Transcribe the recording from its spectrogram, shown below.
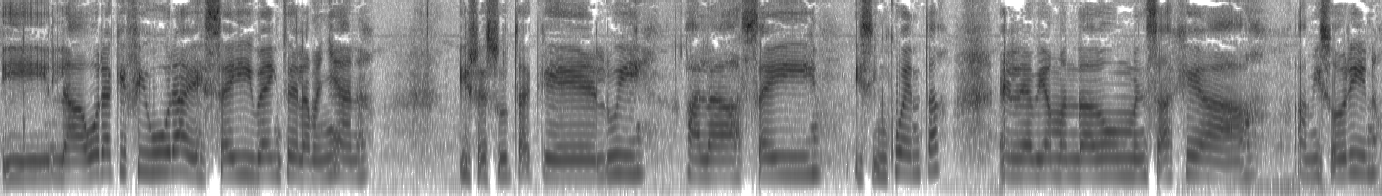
Y la hora que figura es 6 y 20 de la mañana y resulta que Luis a las 6 y 50 él le había mandado un mensaje a, a mi sobrino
